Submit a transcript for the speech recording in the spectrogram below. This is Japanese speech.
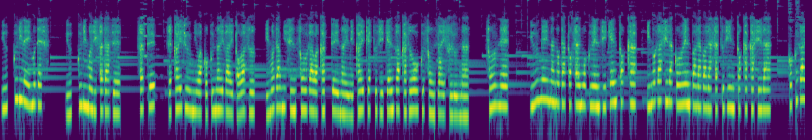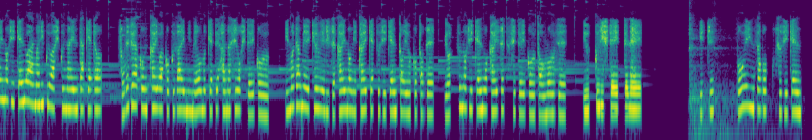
ゆっくりレ夢ムです。ゆっくりマリサだぜ。さて、世界中には国内外問わず、未だに真相がわかっていない未解決事件が数多く存在するな。そうね。有名なのだと3億円事件とか、井の頭公園バラバラ殺人とかかしら。国外の事件はあまり詳しくないんだけど。それじゃあ今回は国外に目を向けて話をしていこう。未だ迷宮入り世界の未解決事件ということで、4つの事件を解説していこうと思うぜ。ゆっくりしていってね1、Boy in the Box 事件。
